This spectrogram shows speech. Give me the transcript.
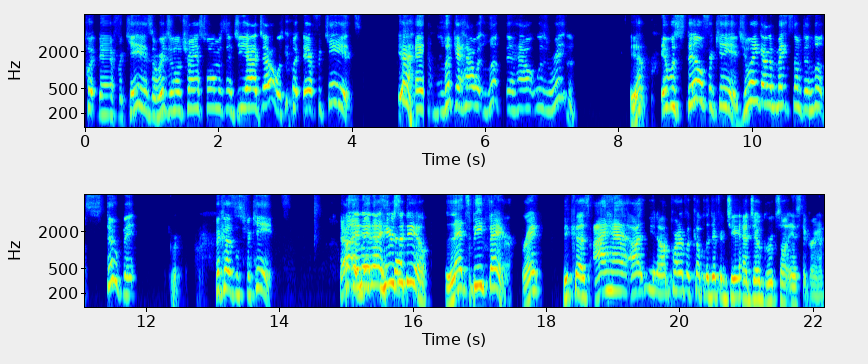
put there for kids. Original Transformers and G.I. Joe was put there for kids. Yeah, And look at how it looked and how it was written. yep. It was still for kids. You ain't got to make something look stupid because it's for kids. That's and then uh, here's the deal. Let's be fair, right? Because I had, I, you know, I'm part of a couple of different GI Joe groups on Instagram,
